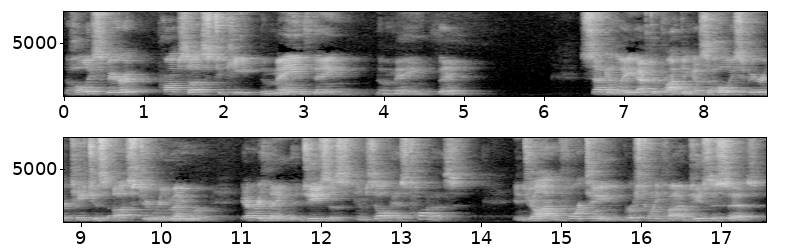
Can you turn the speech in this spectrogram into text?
The Holy Spirit prompts us to keep the main thing the main thing. Secondly, after prompting us, the Holy Spirit teaches us to remember everything that Jesus Himself has taught us. In John 14, verse 25, Jesus says,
